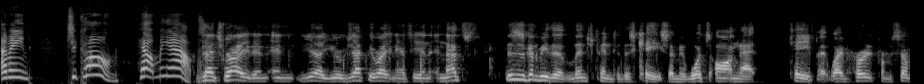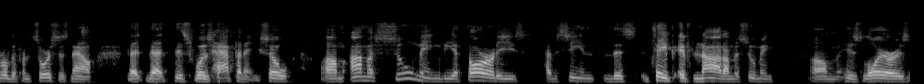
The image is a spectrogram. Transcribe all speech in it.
I mean, Chacon, help me out. That's right. And and yeah, you're exactly right, Nancy. And and that's this is going to be the linchpin to this case. I mean, what's on that tape? I've heard it from several different sources now that that this was happening. So um, I'm assuming the authorities have seen this tape. If not, I'm assuming um, his lawyers,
